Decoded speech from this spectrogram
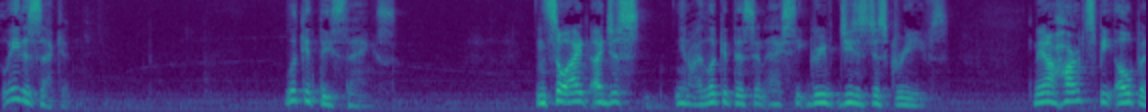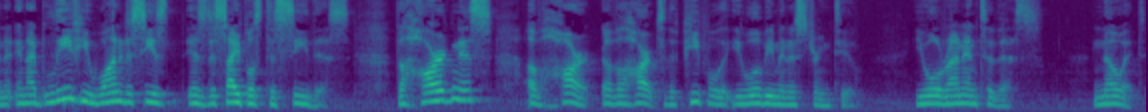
wait a second. Look at these things. And so I, I just, you know, I look at this and I see grieve, Jesus just grieves. May our hearts be open. And I believe he wanted to see his, his disciples to see this. The hardness of heart, of the heart to the people that you will be ministering to. You will run into this. Know it.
